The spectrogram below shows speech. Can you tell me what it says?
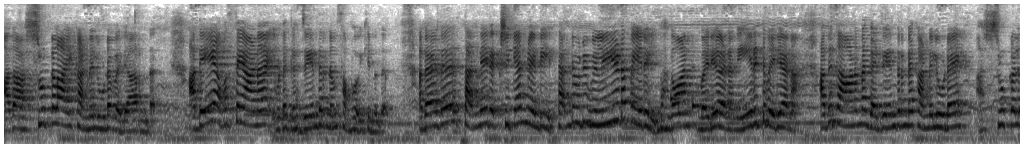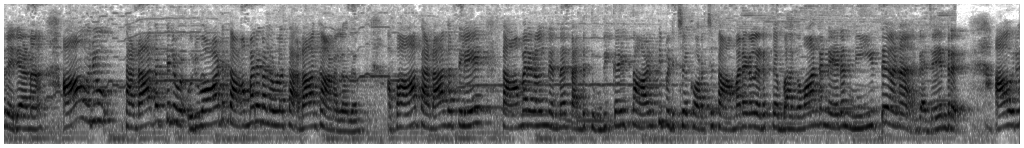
അത് അശ്രുക്കളായി കണ്ണിലൂടെ വരാറുണ്ട്. അതേ അവസ്ഥയാണ് ഇവിടെ ഗജേന്ദ്രനും സംഭവിക്കുന്നത്. അതായത് തന്നെ രക്ഷിക്കാൻ വേണ്ടി തന്റെ ഒരു വിളിയുടെ പേരിൽ ഭഗവാൻ വരികയാണ് നേരിട്ട് വരികയാണ്. അത് കാണുന്ന ഗജേന്ദ്രന്റെ കണ്ണിലൂടെ അശ്രുക്കൾ വരികയാണ്. ആ ഒരു തടാകത്തിൽ ഒരുപാട് താമരകളുള്ള തടാകമാണല്ലോ അത്. അപ്പൊ ആ തടാകത്തിലെ താമരകളിൽ നിന്ന് തന്റെ തുമ്പിക്കൈ താഴ്ത്തി പിടിച്ച് കുറച്ച് താമരകൾ എടുത്ത് ഭഗവാന്റെ നേരെ നീട്ടുകയാണ് ഗജേന്ദ്രൻ. ആ ഒരു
